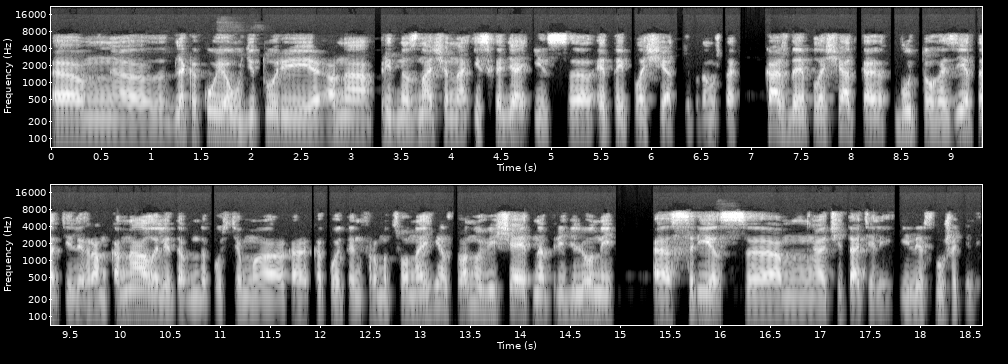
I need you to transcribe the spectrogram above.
для какой аудитории она предназначена, исходя из э, этой площадки. Потому что каждая площадка, будь то газета, телеграм-канал или, допустим, э, ка- какое-то информационное агентство, оно вещает на определенный э, срез эм, читателей или слушателей.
